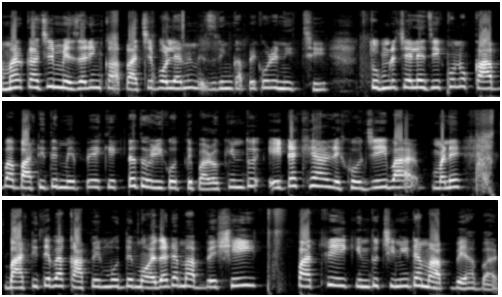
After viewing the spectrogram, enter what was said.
আমার কাছে মেজারিং কাপ আছে বলে আমি মেজারিং কাপে করে নিচ্ছি। তোমরা চাইলে যে কোনো কাপ বা বাটিতে মেপে কেকটা তৈরি করতে পারো। কিন্তু এটা খেয়াল রেখো, যেই বা মানে বাটিতে বা কাপের মধ্যে ময়দাটা মাপবে, সেই পাত্রেই কিন্তু চিনিটা মাপবে আবার।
